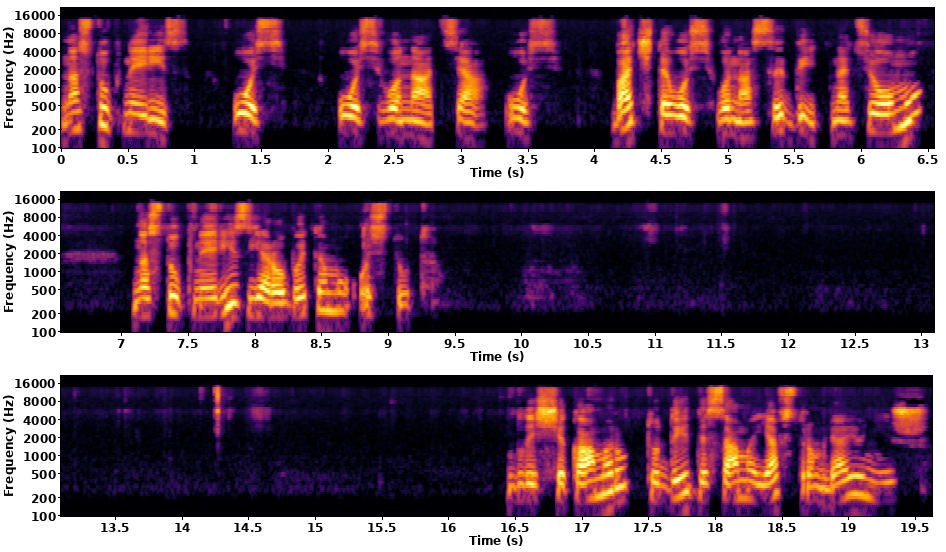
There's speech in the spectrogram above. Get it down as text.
наступний різ, ось, ось вона ця, ось. Бачите, ось вона сидить на цьому. Наступний різ я робитиму ось тут. Ближче камеру туди, де саме я встромляю ніж.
